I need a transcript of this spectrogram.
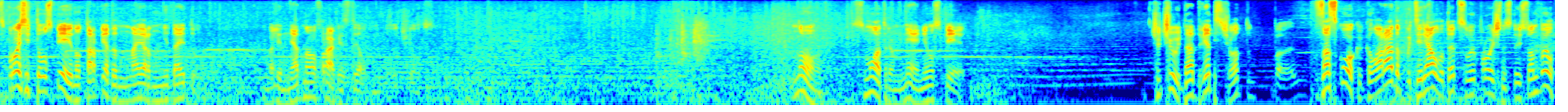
Сбросить-то успею, но торпеды, наверное, не дойдут. Блин, ни одного фрага сделать не получилось. Ну, смотрим. Не, не успею. Чуть-чуть, да, 2000. Вот заскок, и Колорадо потерял вот эту свою прочность. То есть он был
